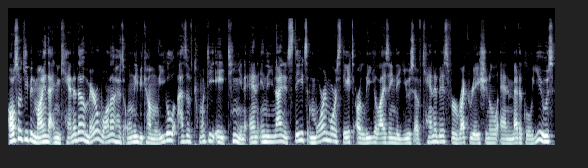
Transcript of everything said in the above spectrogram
Also, keep in mind that in Canada, marijuana has only become legal as of 2018, and in the United States, more and more states are legalizing the use of cannabis for recreational and medical use.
